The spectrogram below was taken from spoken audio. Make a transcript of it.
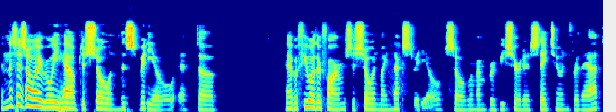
And this is all I really have to show in this video, and uh, I have a few other farms to show in my next video, so remember, be sure to stay tuned for that.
